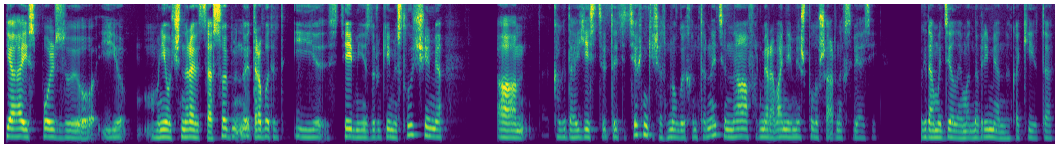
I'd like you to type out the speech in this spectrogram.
Я использую, и мне очень нравится, особенно но это работает и с теми, и с другими случаями, когда есть вот эти техники, сейчас много их в интернете, на формирование межполушарных связей. Когда мы делаем одновременно какие-то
